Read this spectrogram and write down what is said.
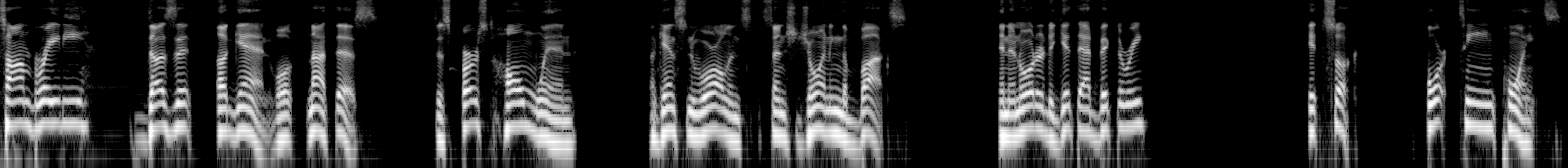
Tom Brady does it again. Well, not this his first home win against New Orleans since joining the Bucs. And in order to get that victory, it took 14 points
